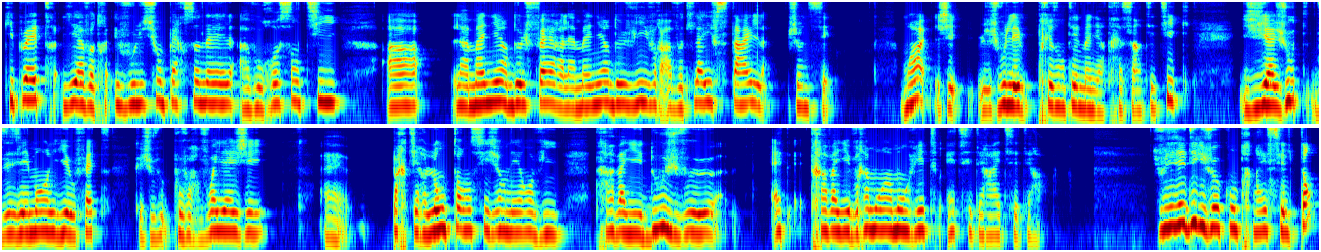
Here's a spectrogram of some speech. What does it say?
qui peut être lié à votre évolution personnelle, à vos ressentis, à la manière de le faire, à la manière de vivre, à votre lifestyle, je ne sais. Moi, je vous l'ai présenté de manière très synthétique. J'y ajoute des éléments liés au fait que je veux pouvoir voyager, euh, partir longtemps si j'en ai envie, travailler d'où je veux, travailler vraiment à mon rythme, etc., etc. Je vous ai dit que je veux compresser le temps.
